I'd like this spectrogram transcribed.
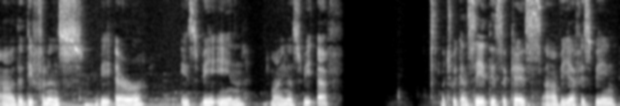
uh, the difference, the error is V in minus VF, which we can see it is the case. Uh, VF is being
